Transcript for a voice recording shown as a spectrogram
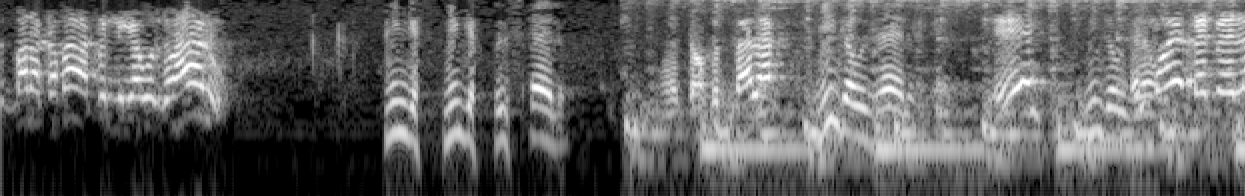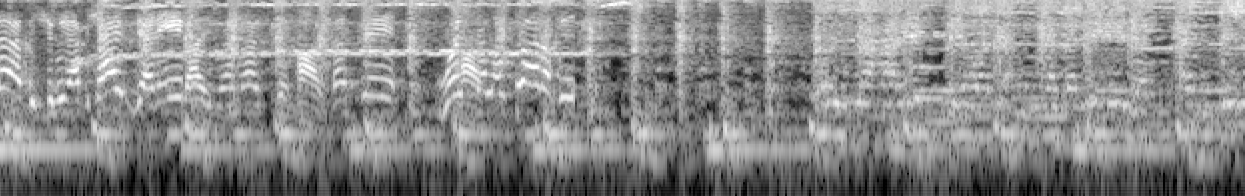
البركة بقى في اللي جوزوها له. مين جوزها له؟ انت واخد بالك؟ مين جوزها له؟ إيه؟ مين جوزها له؟ المهم لا مش مش عايز يعني إيه؟ طيب. بس إيه وأنت لو تعرف كل حبيبي وأنا بليلك قلبي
